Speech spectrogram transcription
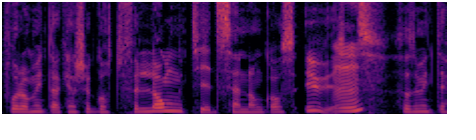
får de inte ha kanske gått för lång tid sedan de gavs ut. Mm. Så att de inte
